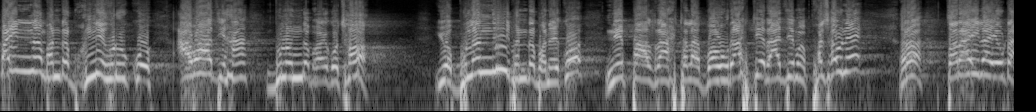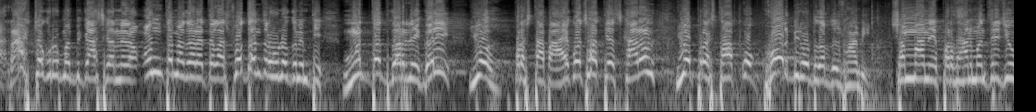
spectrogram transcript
पाइन्न भनेर भन्नेहरूको आवाज यहाँ बुलन्द भएको छ। यो बुलन्दी भनेर भनेको नेपाल राष्ट्रलाई बहुराष्ट्रिय राज्यमा फसाउने र तराईलाई एउटा राष्ट्रको रूपमा विकास गर्ने र अन्तमा गएर त्यसलाई स्वतन्त्र हुनको निम्ति मद्दत गर्ने गरी यो प्रस्ताव आएको छ। त्यसकारण यो प्रस्तावको घोर विरोध गर्दछौँ हामी। सम्मान्य प्रधानमन्त्रीज्यू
